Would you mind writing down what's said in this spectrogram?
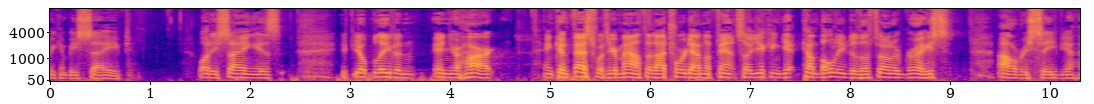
we can be saved. What he's saying is, if you'll believe in, in your heart and confess with your mouth that I tore down the fence so you can get come boldly to the throne of grace, I'll receive you.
